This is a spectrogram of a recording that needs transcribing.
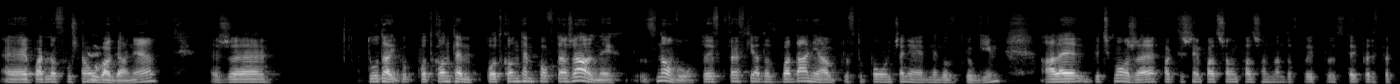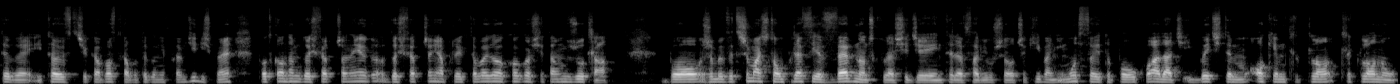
e, bardzo słuszna tak. uwaga, nie? że tutaj pod kątem, pod kątem powtarzalnych znowu, to jest kwestia do zbadania, po prostu połączenia jednego z drugim, ale być może faktycznie patrząc, patrząc na to z tej perspektywy i to jest ciekawostka, bo tego nie sprawdziliśmy, pod kątem doświadczenia, doświadczenia projektowego, kogo się tam wrzuca, bo żeby wytrzymać tą presję z wewnątrz, która się dzieje, interesariuszy, oczekiwań i móc sobie to poukładać i być tym okiem tleklonu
